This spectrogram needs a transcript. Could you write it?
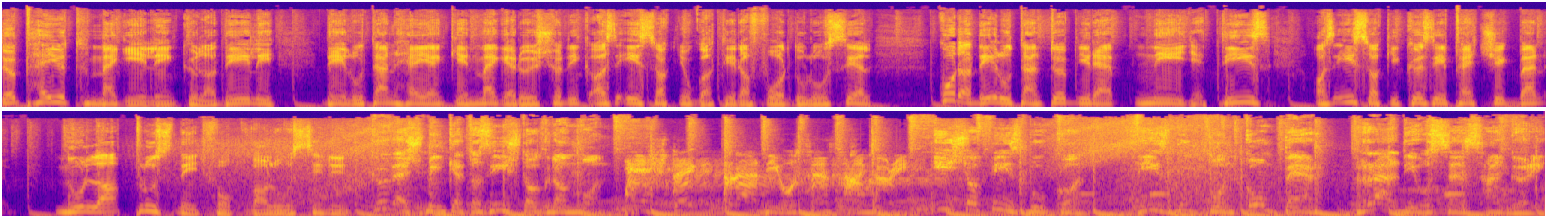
Több helyütt megélénkül a déli, délután helyenként megerősödik az északnyugatira forduló szél. Kora délután többnyire 4-10, az északi középhegységben 0 plusz 4 fok valószínű. Kövess minket az Instagramon! Hashtag Radio Sense Hungary. És a Facebookon! Facebook.com per Radio Sense Hungary.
